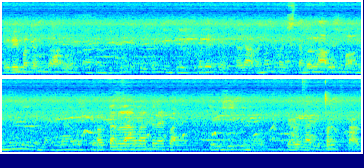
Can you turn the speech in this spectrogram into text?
Pero yung maganda. Lalaki pa. Pagtanong natin ay ba? Gawin natin pag-start.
